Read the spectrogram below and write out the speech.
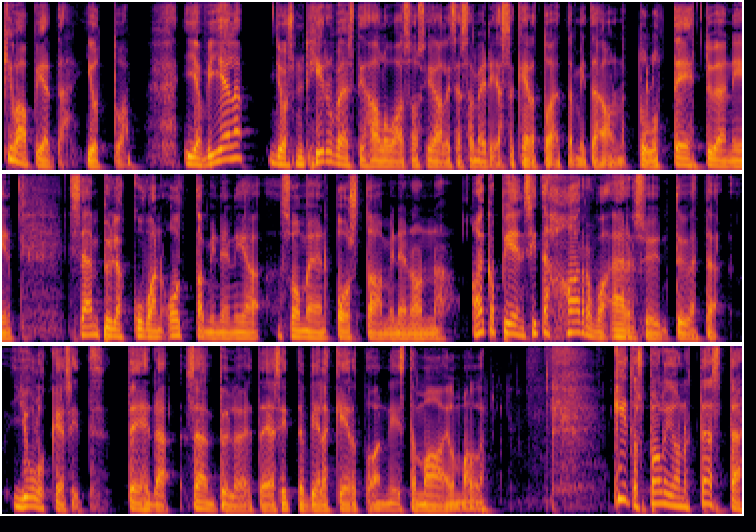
kivaa pientä juttua. Ja vielä, jos nyt hirveästi haluaa sosiaalisessa mediassa kertoa, että mitä on tullut tehtyä, niin sämpyläkuvan ottaminen ja someen postaaminen on aika pieni. Sitä harva ärsyyntyy, että julkesit tehdä sämpylöitä ja sitten vielä kertoa niistä maailmalle. Kiitos paljon tästä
